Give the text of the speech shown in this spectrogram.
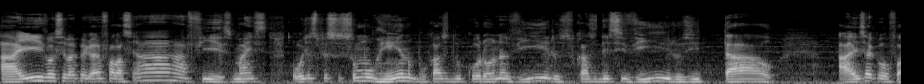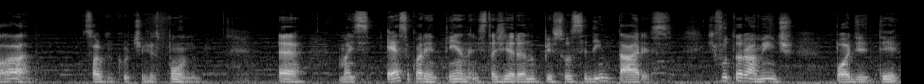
Aí você vai pegar e falar assim: Ah, fiz, mas hoje as pessoas estão morrendo por causa do coronavírus, por causa desse vírus e tal. Aí sabe o que eu vou falar? Sabe o que eu te respondo? É, mas essa quarentena está gerando pessoas sedentárias, que futuramente pode ter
